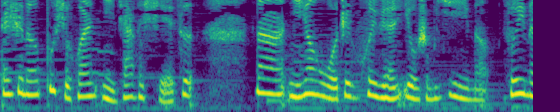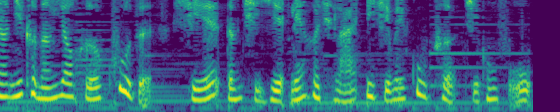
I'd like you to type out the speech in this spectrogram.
但是呢，不喜欢你家的鞋子。那你要我这个会员有什么意义呢？所以呢，你可能要和裤子、鞋等企业联合起来，一起为顾客提供服务。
